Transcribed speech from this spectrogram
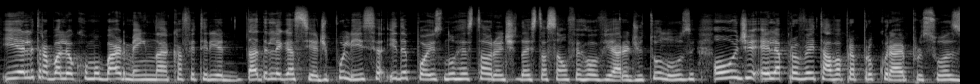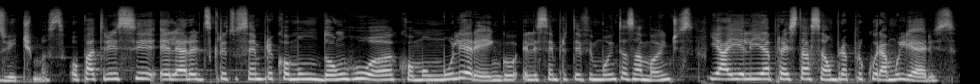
E ele trabalhou como barman na cafeteria da delegacia de polícia e depois no restaurante da estação ferroviária de Toulouse, onde ele aproveitava para procurar por suas vítimas. O Patrice, ele era descrito sempre como um Dom Juan, como um mulherengo, ele sempre teve muitas amantes, e aí ele ia para a estação para procurar mulheres.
